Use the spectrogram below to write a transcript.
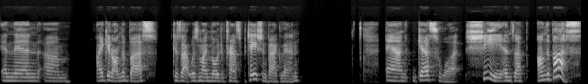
and then um, I get on the bus because that was my mode of transportation back then. And guess what? She ends up on the bus.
